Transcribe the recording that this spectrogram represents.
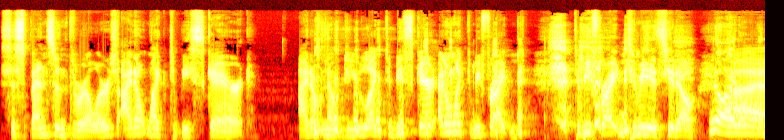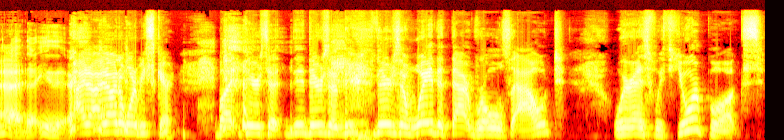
suspense and thrillers. I don't like to be scared. I don't know. Do you like to be scared? I don't like to be frightened. To be frightened to me is, you know. No, I don't uh, want that either. I, I, don't want to be scared. But there's a there's a there's a way that that rolls out. Whereas with your books,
